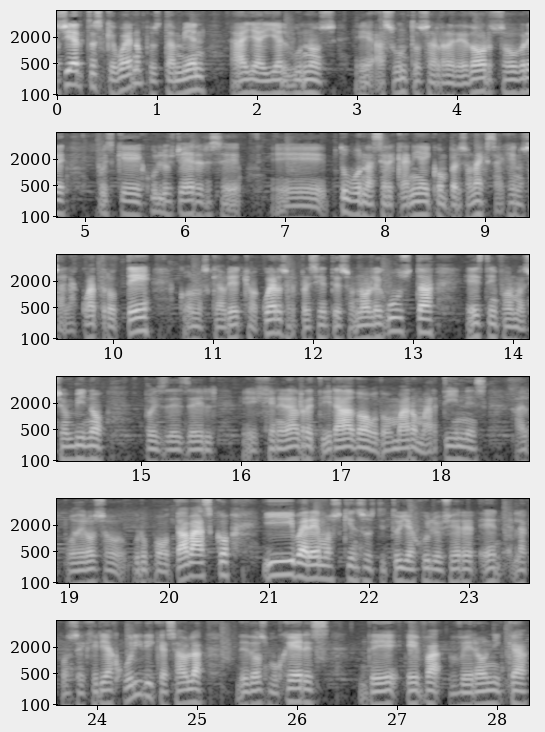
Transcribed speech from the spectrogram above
cierto es que bueno, pues también hay ahí algunos eh, asuntos alrededor sobre pues que Julio Scherer se eh, tuvo una cercanía y con personajes ajenos a la 4T con los que habría hecho acuerdos, al presidente eso no le gusta, esta información vino pues desde el eh, general retirado Audomaro Martínez al poderoso grupo Tabasco y veremos quién sustituye a Julio Scherer en la Consejería Jurídica. Se habla de dos mujeres, de Eva Verónica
